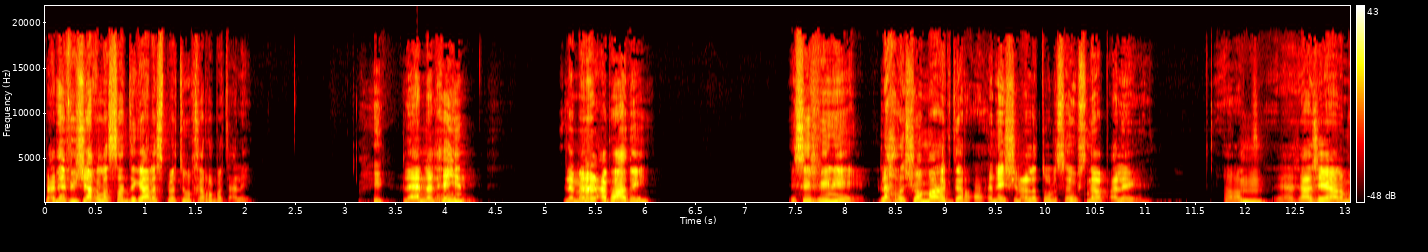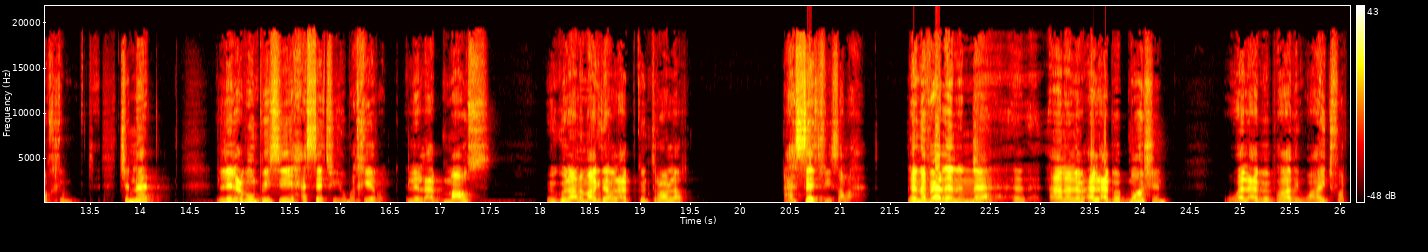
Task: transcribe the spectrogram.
بعدين في شغلة صدق أنا Splatoon خربت علي. لأن الحين لما نلعب هذه يصير فيني لحظة شلون ما أقدر أنيشن على طول أسوي snap عليه يعني؟ عرفت؟ يعني هذا شيء أنا مخي كنا اللي يلعبون PC حسيت فيهم أخيرا. اللي يلعب ماوس ويقول أنا ما أقدر ألعب controller حسيت فيه صراحة. لأن فعلا إن أنا ألعب ب motion وألعب بهذه وايد فرق.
